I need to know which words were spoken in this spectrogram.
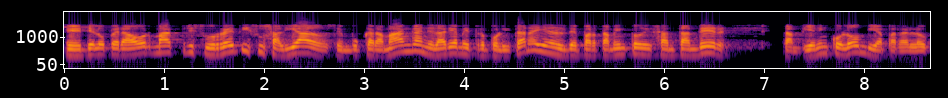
eh, del operador Matriz, su red y sus aliados en Bucaramanga, en el área metropolitana y en el departamento de Santander. También en Colombia, para, lo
